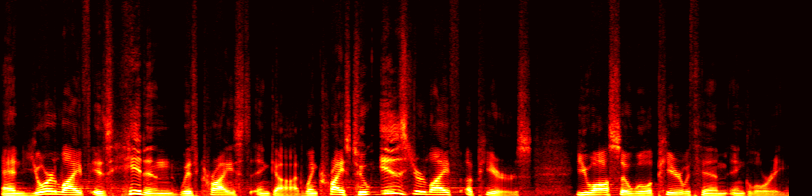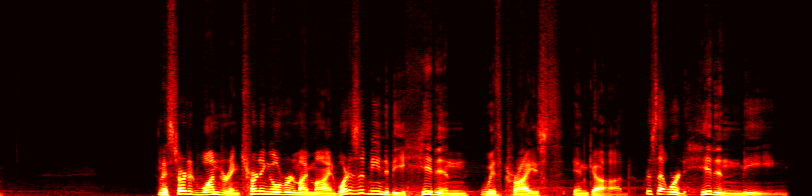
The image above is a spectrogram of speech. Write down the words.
and your life is hidden with Christ in God. When Christ, who is your life, appears, you also will appear with him in glory. And I started wondering, turning over in my mind, what does it mean to be hidden with Christ in God? What does that word hidden mean?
